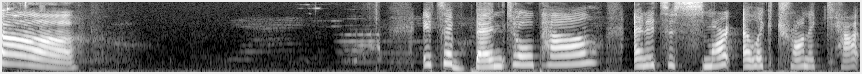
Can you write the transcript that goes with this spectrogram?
Uh, It's a bento pal, and it's a smart electronic cat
